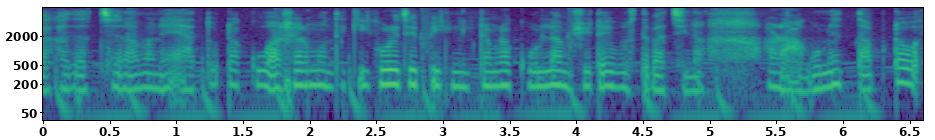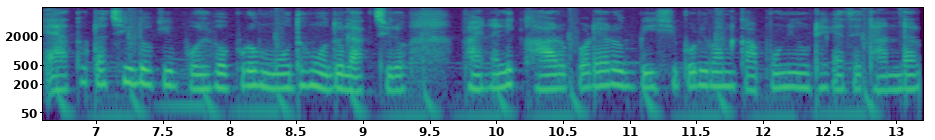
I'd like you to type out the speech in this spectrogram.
দেখা যাচ্ছে না মানে এতটা কুয়াশার মধ্যে কি করে যে পিকনিকটা আমরা করলাম সেটাই বুঝতে পারছি না। আর আগুনের তাপটাও এতটা ছিল কি বলব, পুরো মধু মধু লাগছিল। ফাইনালি খাওয়ার পরে আরও বেশি পরিমাণ কাঁপুনি উঠে গেছে ঠান্ডার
